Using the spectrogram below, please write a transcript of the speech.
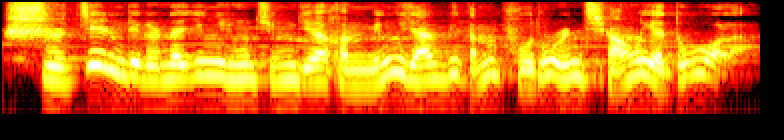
史进这个人的英雄情节很明显比咱们普通人强烈多了。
